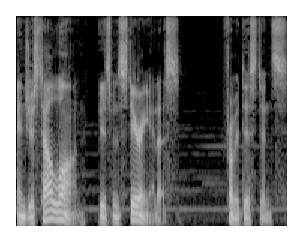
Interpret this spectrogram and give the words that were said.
and just how long it has been staring at us from a distance.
